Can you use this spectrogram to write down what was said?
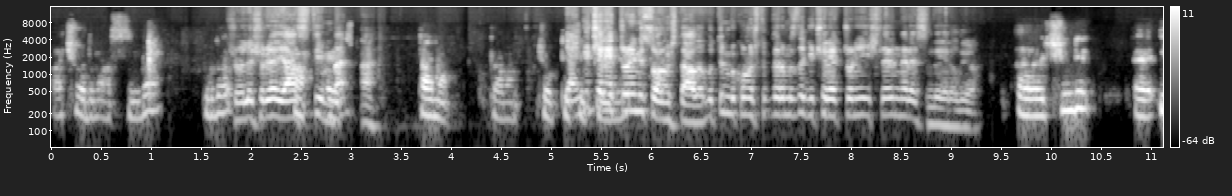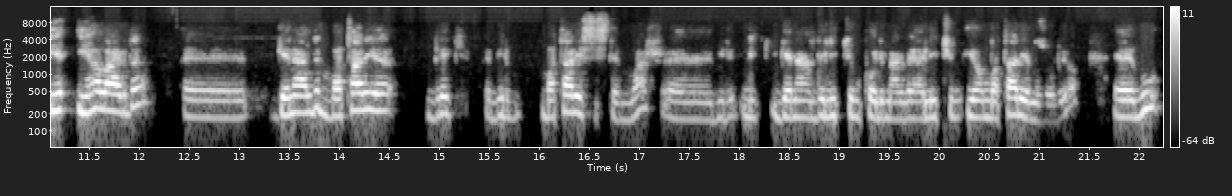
açmadım aslında. Burada Şöyle şuraya yansıtayım ha, evet. ben. Heh. Tamam. Tamam. Çok teşekkür Yani güç elektroniğini sormuş daha da. Bütün bu konuştuklarımızda güç elektroniği işlerin neresinde yer alıyor? Ee, şimdi e, İHA'larda e, genelde batarya direkt bir batarya sistemi var. E, bir genelde lityum polimer veya lityum iyon bataryanız oluyor. E, bu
